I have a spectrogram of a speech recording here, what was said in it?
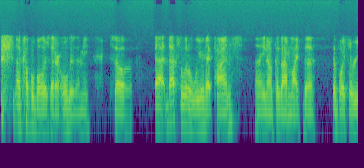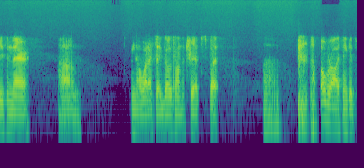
a couple bowlers that are older than me, so that that's a little weird at times, uh, you know, because I'm like the the voice of reason there. Um, you know, what I say goes on the trips, but uh, overall, I think it's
